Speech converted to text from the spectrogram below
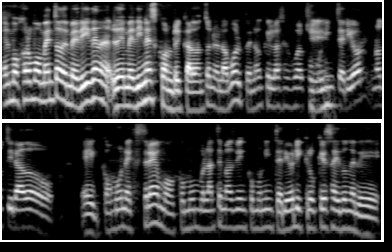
El mejor momento de Medina, de Medina es con Ricardo Antonio Lavolpe, ¿no? Que lo hace jugar como un interior, no tirado eh, como un extremo, como un volante más bien como un interior y creo que es ahí donde le,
